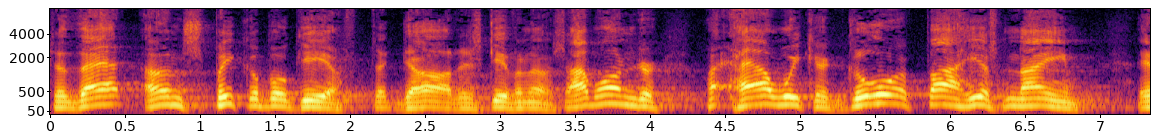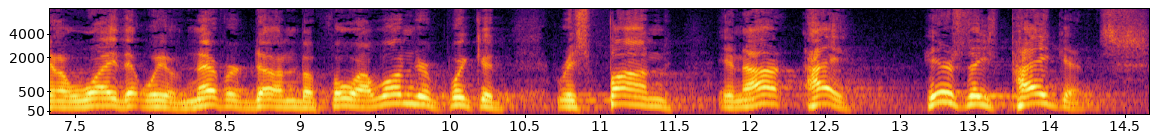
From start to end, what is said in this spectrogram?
to that unspeakable gift that God has given us. I wonder how we could glorify His name in a way that we have never done before. I wonder if we could respond in our, hey, here's these pagans.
